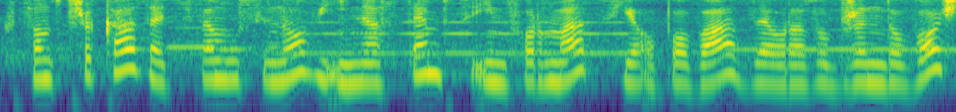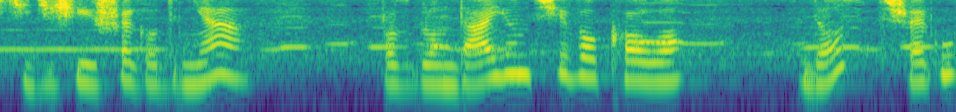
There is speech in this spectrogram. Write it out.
chcąc przekazać swemu synowi i następcy informacje o powadze oraz obrzędowości dzisiejszego dnia, rozglądając się wokoło, dostrzegł,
